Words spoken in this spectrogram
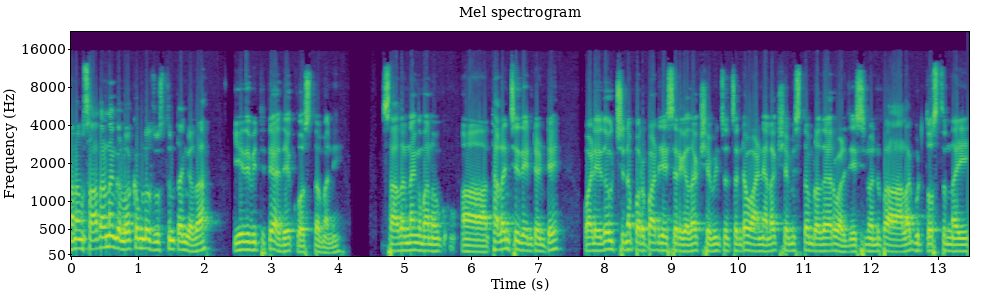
మనం సాధారణంగా లోకంలో చూస్తుంటాం కదా ఏది విత్తితే అదే కోస్తామని. సాధారణంగా మనం తలంచేది ఏంటంటే వాళ్ళు ఏదో చిన్న పొరపాటు చేశారు కదా క్షమించవచ్చు అంటే వాడిని ఎలా క్షమిస్తాం బ్రదర్? వాళ్ళు చేసినవన్నీ అలా గుర్తొస్తున్నాయి.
